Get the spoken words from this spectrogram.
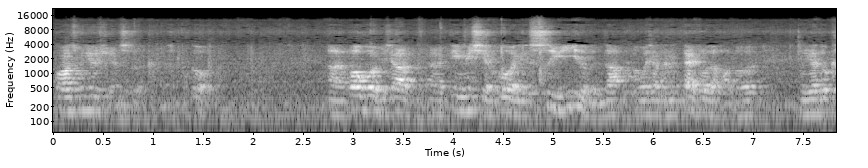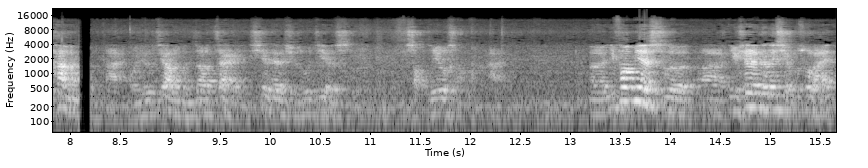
光春秋学是可能，呃，包括比较呃丁云写过一个《释于易》的文章，我想可能在座的好多同学都看了，哎，我觉得这样的文章在现在的学术界是。少之又少，哎，呃，一方面是啊，有些人可能写不出来；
